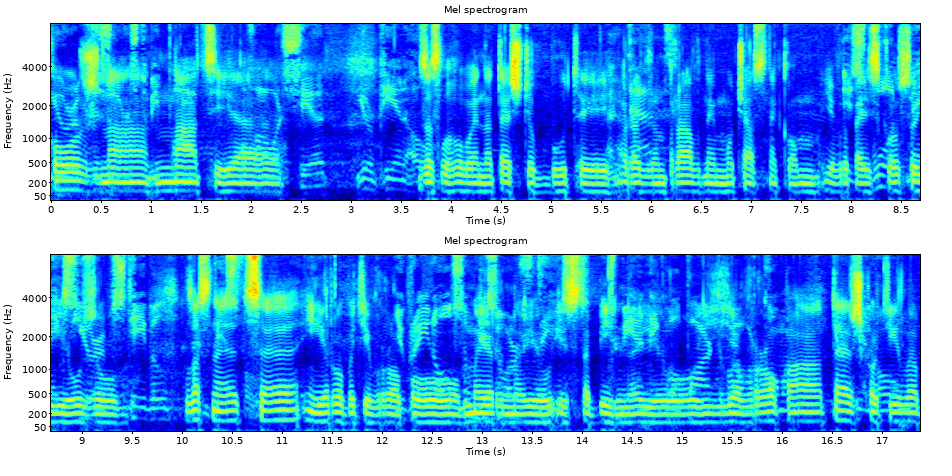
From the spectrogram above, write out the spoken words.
кожна нація заслуговує на те, щоб бути рівноправним учасником Європейського союзу. Власне, це і робить Європу мирною і стабільною. Європа теж хотіла б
